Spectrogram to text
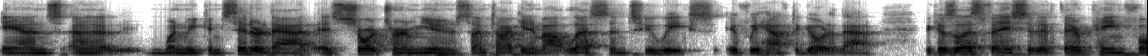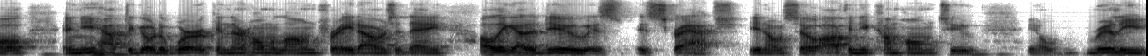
and uh, when we consider that as short term use, I'm talking about less than two weeks if we have to go to that. Because let's face it, if they're painful and you have to go to work and they're home alone for eight hours a day, all they got to do is is scratch. You know, so often you come home to you know really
